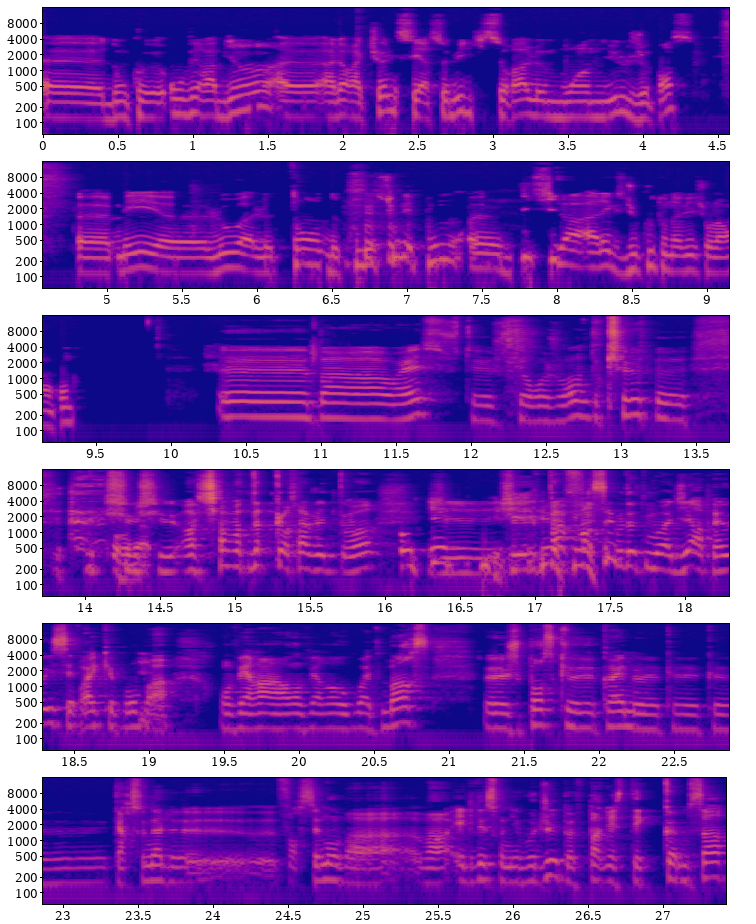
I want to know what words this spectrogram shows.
Euh, donc on verra bien. à l'heure actuelle, c'est à celui qui sera le moins nul, je pense. mais l'eau a le temps de couler sous les ponts. D'ici là, Alex, du coup, ton avis sur la rencontre? Euh, bah ouais, je te, je te rejoins, donc euh, je, suis entièrement d'accord avec toi. J'ai pas forcément d'autres mots à dire. Après oui, c'est vrai que bon bah on verra, on verra au mois de mars. Euh, je pense que quand même que, que qu'Arsenal euh, forcément va, va élever son niveau de jeu. Ils peuvent pas rester comme ça.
